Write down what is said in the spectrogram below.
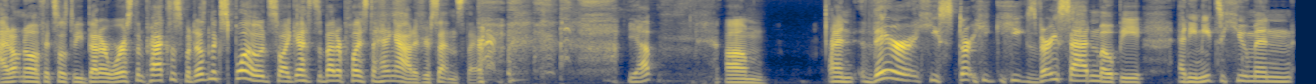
I don't know if it's supposed to be better or worse than Praxis, but it doesn't explode, so I guess it's a better place to hang out if you're sentenced there. Yep. Um, and there he start he he's very sad and mopey, and he meets a human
